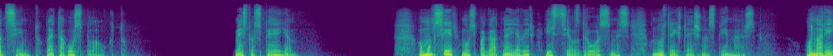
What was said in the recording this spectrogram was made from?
atzimtu, lai tā uzplauktu. Mēs to spējam. Un mums ir, mūsu pagātnē jau ir izcils drosmes un uzdrīkstēšanās piemērs, Un arī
